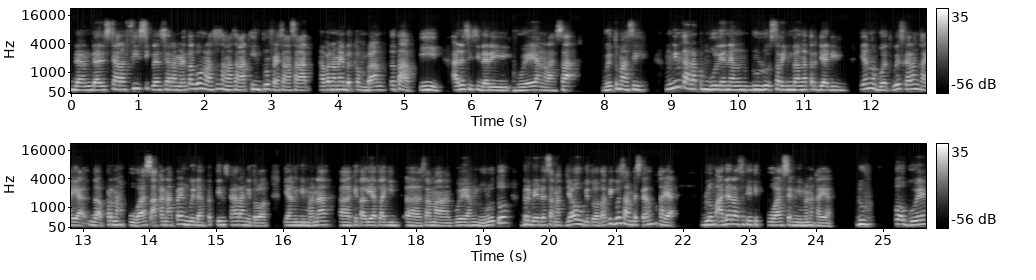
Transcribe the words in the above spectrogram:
dan dari secara fisik dan secara mental gue ngerasa sangat-sangat improve ya, sangat-sangat apa namanya berkembang. Tetapi ada sisi dari gue yang ngerasa gue tuh masih mungkin karena pembulian yang dulu sering banget terjadi yang ngebuat gue sekarang kayak nggak pernah puas akan apa yang gue dapetin sekarang gitu loh. Yang di mana uh, kita lihat lagi uh, sama gue yang dulu tuh berbeda sangat jauh gitu loh. Tapi gue sampai sekarang tuh kayak belum ada rasa titik puas yang di mana kayak duh kok gue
